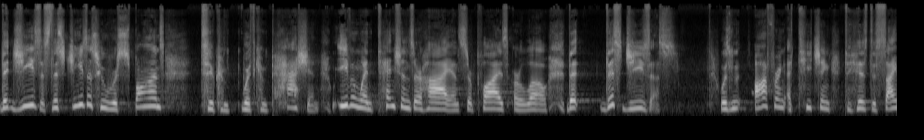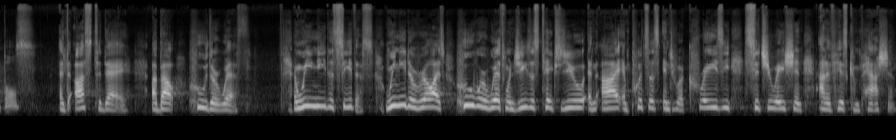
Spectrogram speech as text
that Jesus, this Jesus who responds to with compassion, even when tensions are high and supplies are low, that this Jesus was offering a teaching to his disciples and to us today about who they're with. And we need to see this. We need to realize who we're with when Jesus takes you and I and puts us into a crazy situation out of his compassion.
